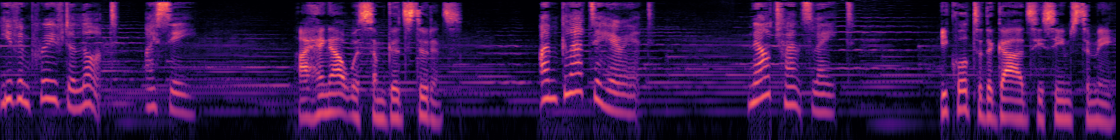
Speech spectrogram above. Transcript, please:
you've improved a lot, I see. I hang out with some good students. I'm glad to hear it. Now translate. Equal to the gods he seems to me.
